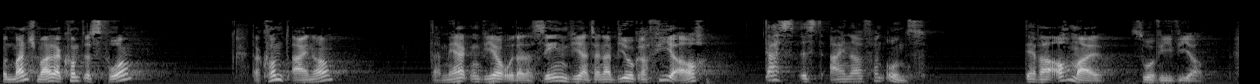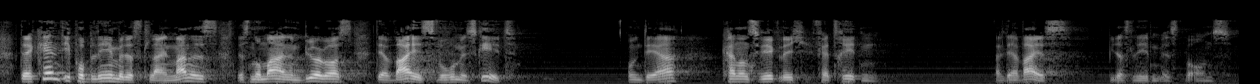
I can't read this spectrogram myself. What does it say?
Und manchmal, da kommt es vor, da kommt einer, da merken wir oder das sehen wir an seiner Biografie auch, das ist einer von uns. Der war auch mal so wie wir. Der kennt die Probleme des kleinen Mannes, des normalen Bürgers, der weiß, worum es geht. Und der kann uns wirklich vertreten, weil der weiß, wie das Leben ist bei uns.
